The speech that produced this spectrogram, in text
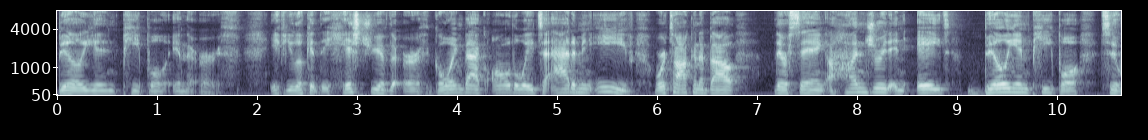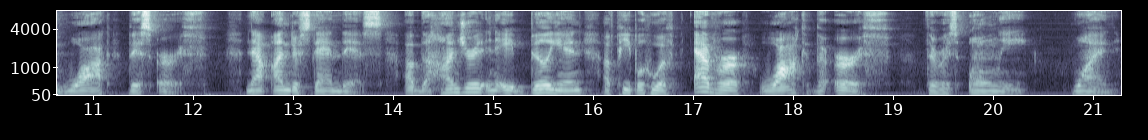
billion people in the earth. If you look at the history of the earth, going back all the way to Adam and Eve, we're talking about they're saying 108 billion people to walk this earth. Now, understand this of the 108 billion of people who have ever walked the earth, there is only one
